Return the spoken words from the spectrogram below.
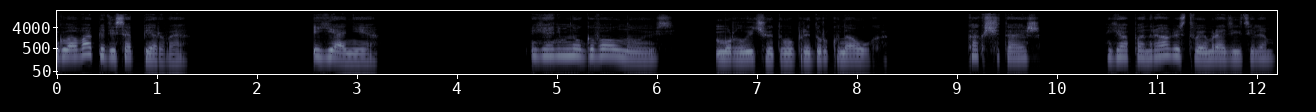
Глава 51. Яния. «Я немного волнуюсь», — мурлычу этому придурку на ухо. «Как считаешь, я понравлюсь твоим родителям?»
